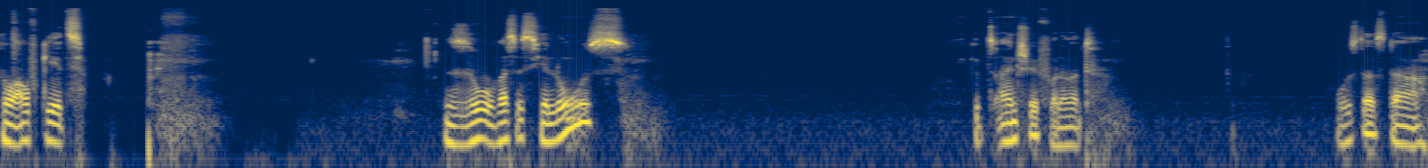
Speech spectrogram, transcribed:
So, auf geht's. So, was ist hier los? Gibt's ein Schiff oder was? Wo ist das? Da.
